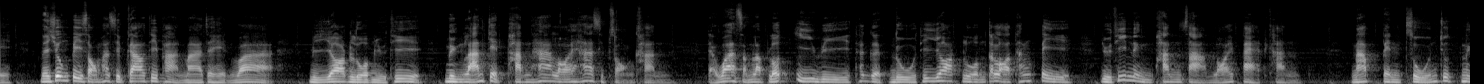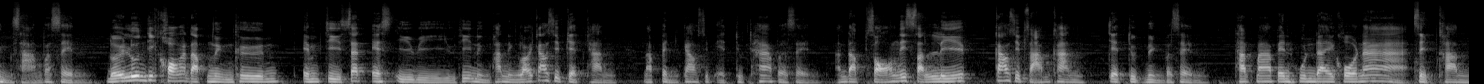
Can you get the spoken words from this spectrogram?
ในช่วงปี 2019 ที่ผ่านมาจะเห็นว่ามียอดรวมอยู่ที่ 1,7,552 คัน แต่ว่าสำหรับรถ EV ถ้าเกิดดูที่ยอดรวมตลอดทั้งปีอยู่ที่ 1,308 คัน นับเป็น 0.13%โดยรุ่นที่ครองอันดับหนึ่งคือ MG ZS EV อยู่ที่ 1,197 คัน นับเป็น 91.5%อันดับ 2 Nissan Leaf 93 คัน 7.1%ถัดมาเป็น Hyundai Kona 10 คัน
